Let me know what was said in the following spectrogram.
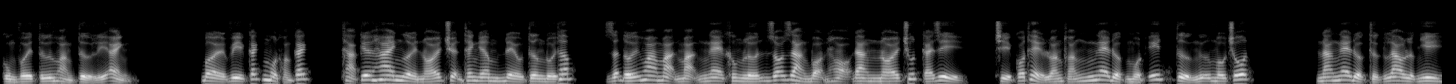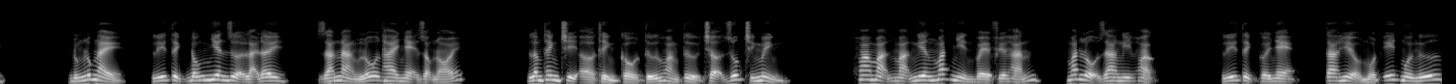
cùng với Tứ Hoàng tử Lý Ảnh. Bởi vì cách một khoảng cách, thả kia hai người nói chuyện thanh âm đều tương đối thấp, dẫn tới hoa mạn mạn nghe không lớn rõ ràng bọn họ đang nói chút cái gì, chỉ có thể loáng thoáng nghe được một ít từ ngữ mấu chốt. Nàng nghe được thực lao lực nhi. Đúng lúc này, Lý Tịch đống nhiên dựa lại đây, dán nàng lỗ thai nhẹ giọng nói. Lâm Thanh chỉ ở thỉnh cầu tứ hoàng tử trợ giúp chính mình. Hoa mạn mạn nghiêng mắt nhìn về phía hắn, mắt lộ ra nghi hoặc. Lý Tịch cười nhẹ, ta hiểu một ít ngôn ngữ.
